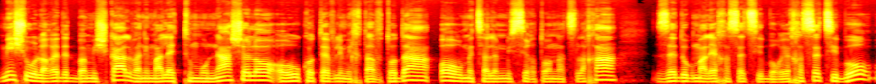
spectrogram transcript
למישהו לרדת במשקל, ואני מעלה תמונה שלו, או הוא כותב לי מכתב תודה, או הוא מצלם לי סרטון הצלחה. זה דוגמה ליחסי ציבור. יחסי ציבור,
